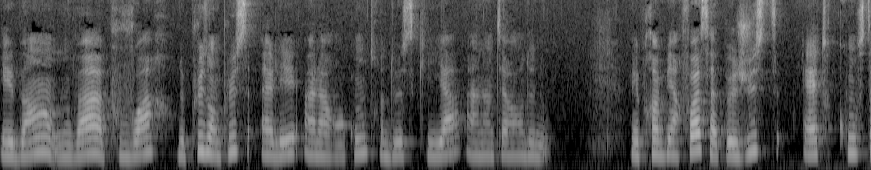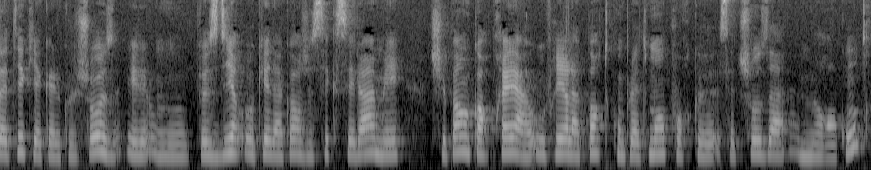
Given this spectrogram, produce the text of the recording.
eh ben, on va pouvoir de plus en plus aller à la rencontre de ce qu'il y a à l'intérieur de nous. Les premières fois, ça peut juste être constaté qu'il y a quelque chose et on peut se dire ok d'accord je sais que c'est là mais je ne suis pas encore prêt à ouvrir la porte complètement pour que cette chose me rencontre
